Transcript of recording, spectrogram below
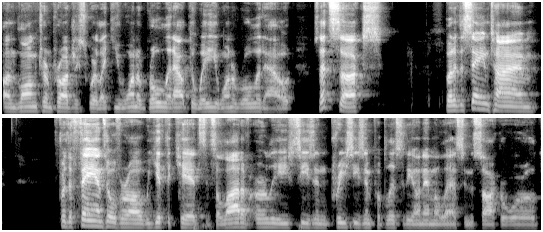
on long term projects where like you want to roll it out the way you want to roll it out. So that sucks. But at the same time, for the fans overall, we get the kids. It's a lot of early season, preseason publicity on MLS in the soccer world.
